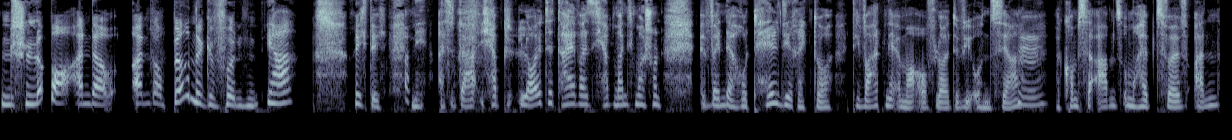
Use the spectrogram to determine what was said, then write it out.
einen Schlöpper an der, an der Birne gefunden. Ja, richtig. Nee, also da, ich habe Leute teilweise, ich habe manchmal schon, wenn der Hoteldirektor, die warten ja immer auf Leute wie uns, ja. Hm. Da kommst du abends um halb zwölf an,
